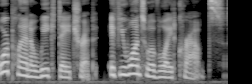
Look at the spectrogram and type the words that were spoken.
or plan a weekday trip if you want to avoid crowds.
